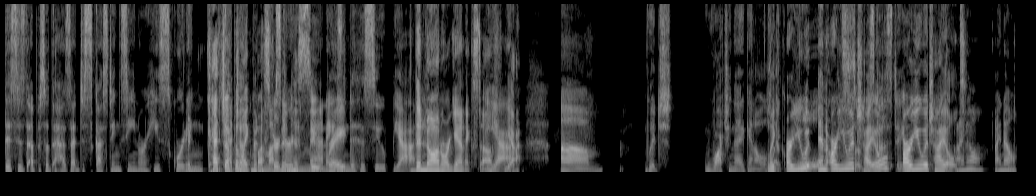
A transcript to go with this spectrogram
this is the episode that has that disgusting scene where he's squirting Ketchup, and like mustard, in his and soup, mayonnaise right? into his soup. Yeah. The non-organic stuff. Yeah. Yeah. um, which watching that again, I was Like, like, are you "Oh, and are you a so child? disgusting." Are you a child? I know, I know.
